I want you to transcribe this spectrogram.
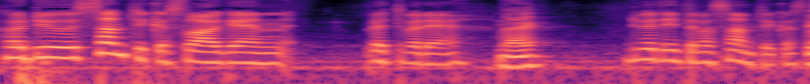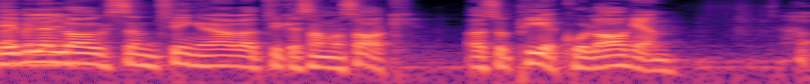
Hör du samtyckeslagen, vet du vad det är? Nej, Du vet inte vad det är samtyckeslagen väl en lag som tvingar alla att tycka samma sak. Alltså PK-lagen.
